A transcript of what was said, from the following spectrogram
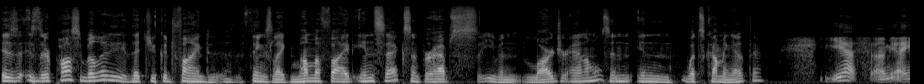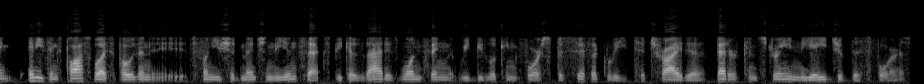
Is, is there a possibility that you could find things like mummified insects and perhaps even larger animals in, in what's coming out there? Yes, I mean I, anything's possible, I suppose, and it's funny you should mention the insects because that is one thing that we'd be looking for specifically to try to better constrain the age of this forest.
